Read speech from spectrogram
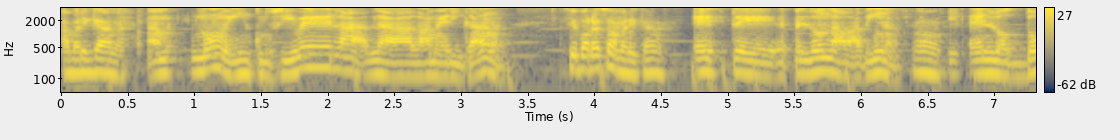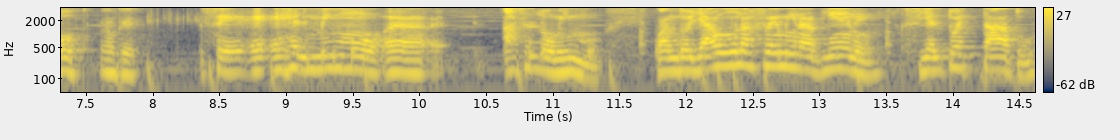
Americana. Am- No, inclusive la, la- la americana. Sí, por eso americana. Este, perdón, la latina. Oh. En los dos. Ok. se, e- es el mismo, eh, hacen lo mismo. Cuando ya una fémina tiene cierto estatus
